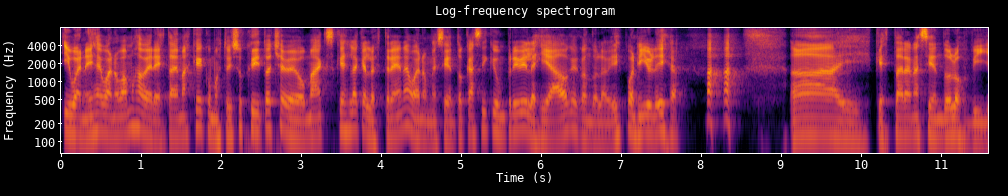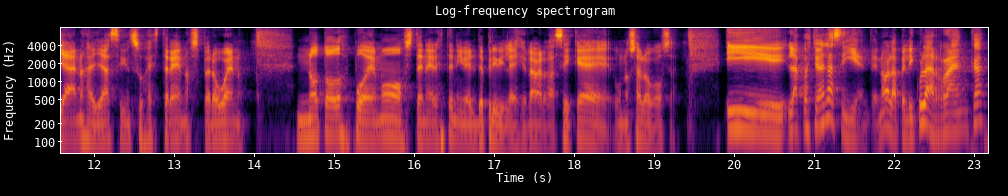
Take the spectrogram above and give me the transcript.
y bueno, dije, bueno, vamos a ver esta. Además que como estoy suscrito a HBO Max, que es la que lo estrena, bueno, me siento casi que un privilegiado que cuando la vi disponible dije, ay, ¿qué estarán haciendo los villanos allá sin sus estrenos? Pero bueno, no todos podemos tener este nivel de privilegio, la verdad. Así que uno se lo goza. Y la cuestión es la siguiente, ¿no? La película arranca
